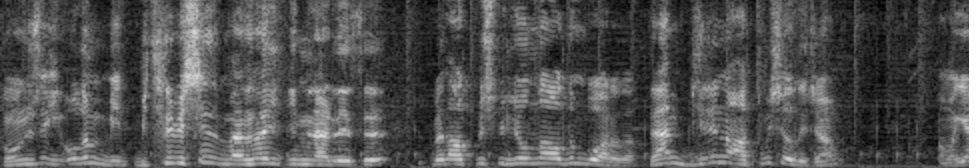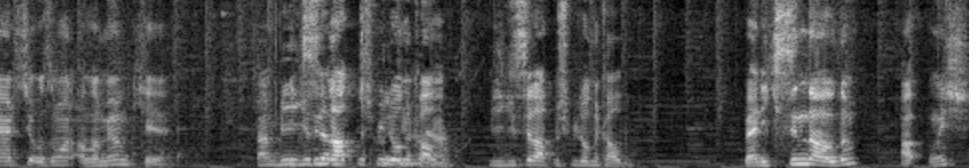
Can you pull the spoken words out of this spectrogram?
Sonuncusu iyi oğlum bi- bitirmişiz ben de ilk neredeyse. Ben 60 milyonunu aldım bu arada. Ben birini 60 alacağım. Ama gerçi o zaman alamıyorum ki. Ben bilgisayar de 60 60 milyonu ya. kaldım. Bilgisayar 60 milyonu kaldım. Ben ikisini de aldım. 60.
